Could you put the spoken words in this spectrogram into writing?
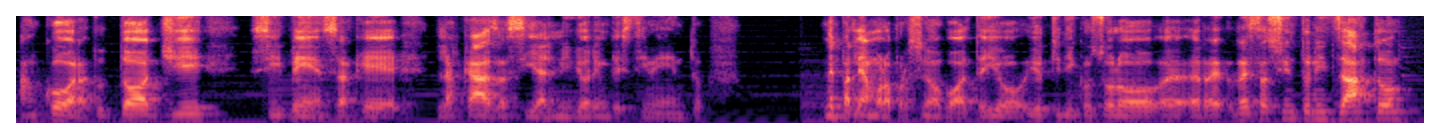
ancora tutt'oggi si pensa che la casa sia il migliore investimento. Ne parliamo la prossima volta, io, io ti dico solo eh, resta sintonizzato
